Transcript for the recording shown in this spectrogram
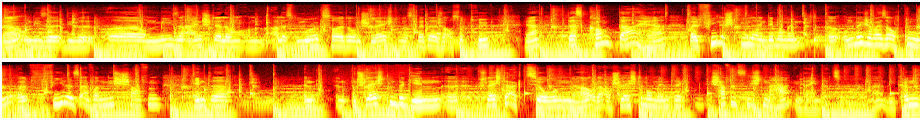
ja, und diese, diese äh, und miese Einstellung und alles Murks heute und schlecht und das Wetter ist auch so trüb. Ja, das kommt daher, weil viele Spieler in dem Moment äh, und möglicherweise auch du, weil viele es einfach nicht schaffen, hinter einen, einen schlechten Beginn, äh, schlechte Aktionen ja, oder auch schlechte Momente, schaffen es nicht, einen Haken dahinter zu machen. Ja. Die können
